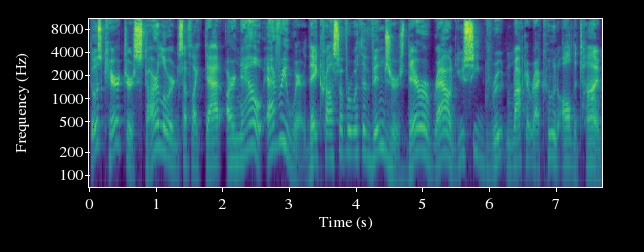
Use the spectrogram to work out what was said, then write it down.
those characters, Star Lord and stuff like that, are now everywhere. They cross over with Avengers. They're around. You see Groot and Rocket Raccoon all the time.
